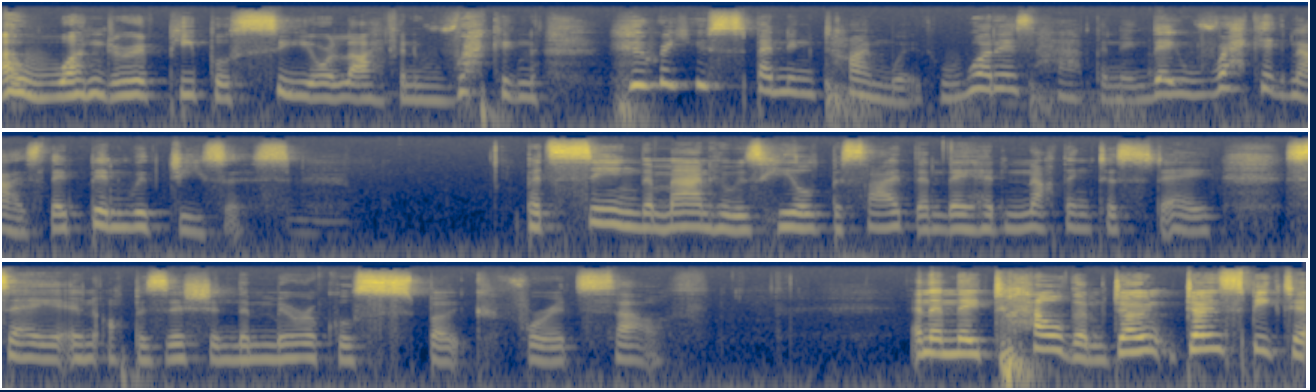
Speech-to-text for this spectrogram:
I wonder if people see your life and recognize who are you spending time with? What is happening? They recognize they've been with Jesus. But seeing the man who was healed beside them, they had nothing to stay, say in opposition. The miracle spoke for itself. And then they tell them, don't, don't speak to,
